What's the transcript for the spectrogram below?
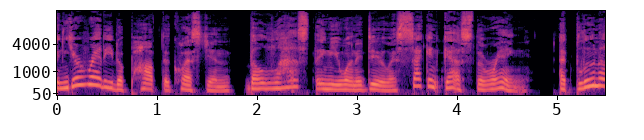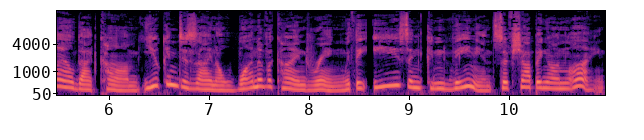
When you're ready to pop the question, the last thing you want to do is second guess the ring. At Bluenile.com, you can design a one of a kind ring with the ease and convenience of shopping online.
